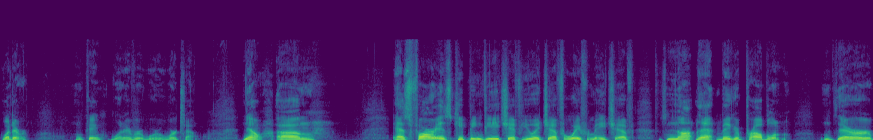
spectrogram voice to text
whatever. Okay, whatever works out. Now, um, as far as keeping VHF, UHF away from HF, it's not that big a problem. They're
